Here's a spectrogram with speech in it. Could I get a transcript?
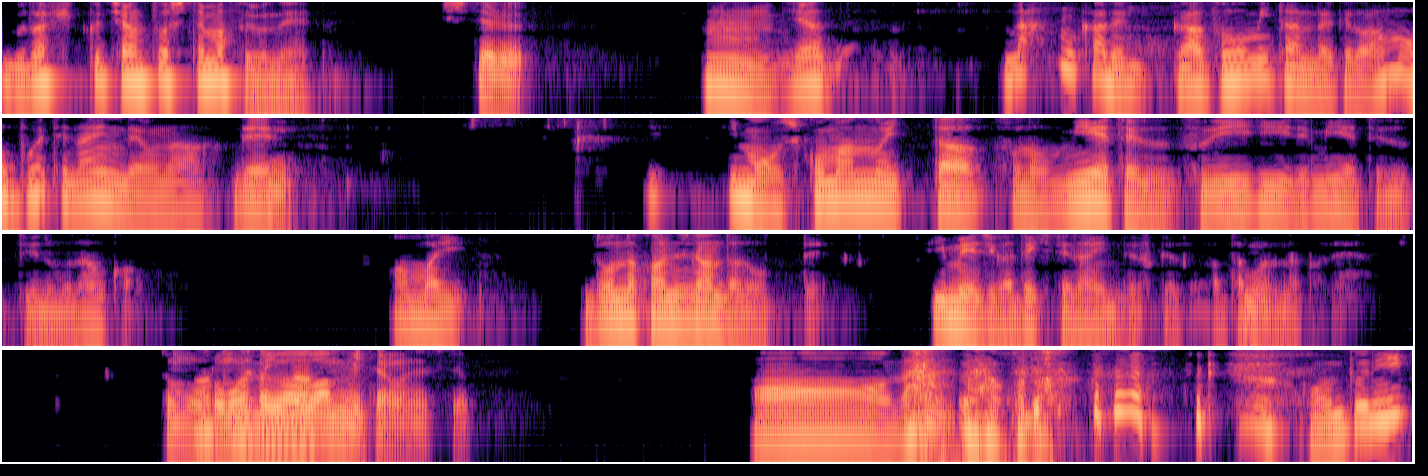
グラフィックちゃんとしてますよね。してる。うん。いや、なんかで画像見たんだけど、あんま覚えてないんだよな。で、うんい今、押し込まんの言った、その、見えてる、3D で見えてるっていうのもなんか、あんまり、どんな感じなんだろうって、イメージができてないんですけど、頭の中で。でも、後でロマサ見ますガ1みたいな感じですよ。あー、ななるほど。本当に？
